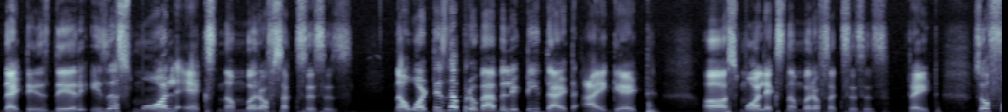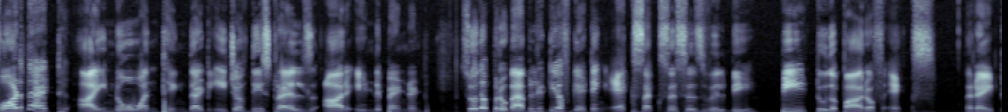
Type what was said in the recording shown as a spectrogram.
That is there is a small x number of successes. Now what is the probability that I get a small x number of successes right so for that I know one thing that each of these trials are independent so the probability of getting x successes will be p to the power of x right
